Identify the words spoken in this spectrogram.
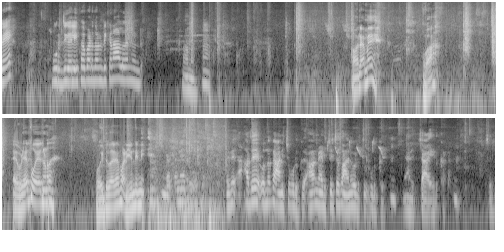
ദേ ബുർജ് ഖലീഫ പണിതുകൊണ്ടിരിക്കുന്ന ആൾ തന്നെ ഉണ്ട്. ആണ്? അവനമ്മേ വാ. എവിടെയാ പോയേക്കണത്? പോയിട്ട് വരെ പണിയുണ്ട് ഇനി. ഇത് അതെ ഒന്ന് കാണിച്ചു കൊടുക്ക്. ആ മേടിച്ചു വെച്ച സാധനം എടുത്ത് കൊടുക്ക്. ഞാൻ ചായ എടുക്കട്ടെ. ശരി.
